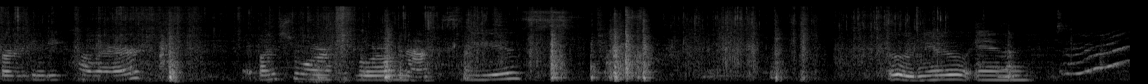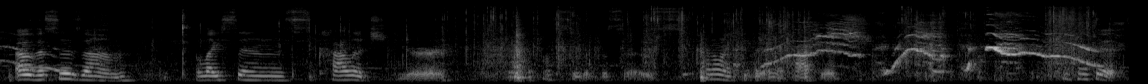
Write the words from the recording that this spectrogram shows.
Burgundy color. A bunch more floral maxis. Ooh, new in. Oh, this is um, licensed college gear. Let's see what this is. I kind of want to keep it in the package. I think it's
